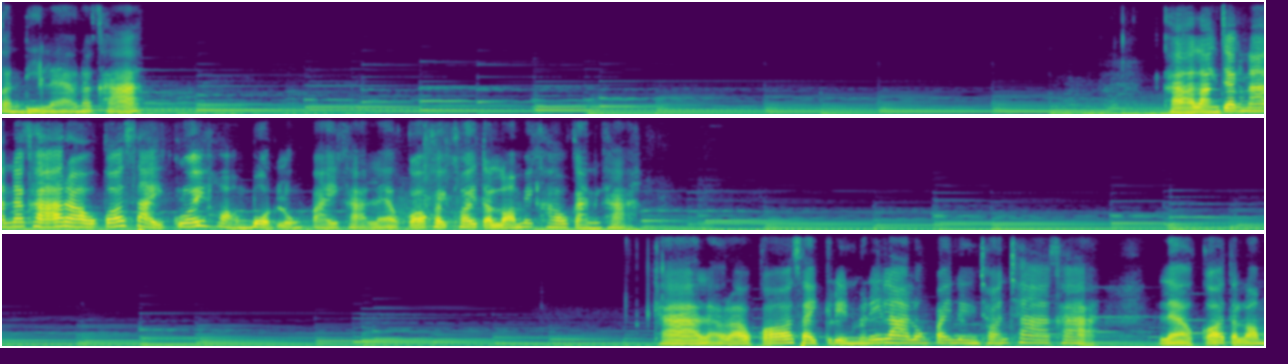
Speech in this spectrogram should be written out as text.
กันดีแล้วนะคะ ค่ะ หลังจากนั้นนะคะเราก็ใส่กล้วยหอมบดลงไปค่ะ แล้วก็ค่อยๆตะล้อมให้เข้ากันค่ะค่ะ แล้วเราก็ใส่กลิ่นวานิลลาลงไป 1 ช้อนชาค่ะ แล้วก็ตะล่อม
